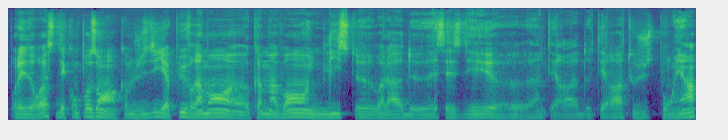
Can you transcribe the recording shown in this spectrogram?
pour les reste des composants. Hein. Comme je vous dis, il n'y a plus vraiment, euh, comme avant, une liste euh, voilà, de SSD, 1 Tera, 2 Tera, tout juste pour rien.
